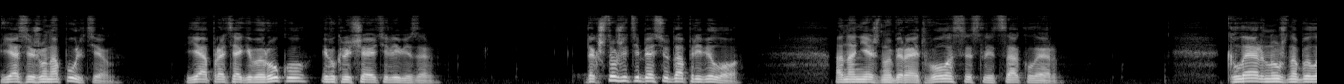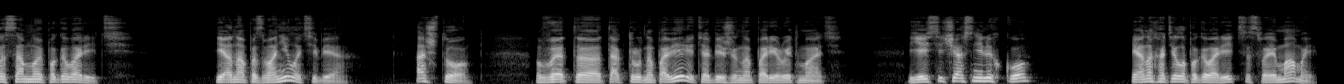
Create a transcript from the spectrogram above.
Я сижу на пульте. Я протягиваю руку и выключаю телевизор. «Так что же тебя сюда привело?» Она нежно убирает волосы с лица Клэр. «Клэр, нужно было со мной поговорить. И она позвонила тебе? А что, в это так трудно поверить?» — обиженно парирует мать. «Ей сейчас нелегко, и она хотела поговорить со своей мамой».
